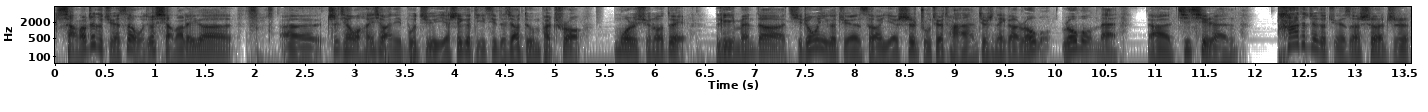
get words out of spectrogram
想到这个角色，我就想到了一个，呃，之前我很喜欢的一部剧，也是一个 DC 的，叫《Doom Patrol》末日巡逻队里面的其中一个角色，也是主角团，就是那个 Robo Robo Man 啊、机器人。他的这个角色设置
